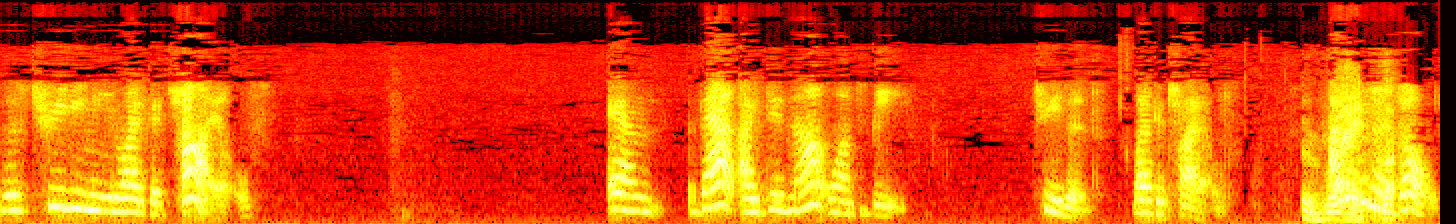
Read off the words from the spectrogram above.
was treating me like a child, and that I did not want to be treated like a child. I was Right. an adult.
